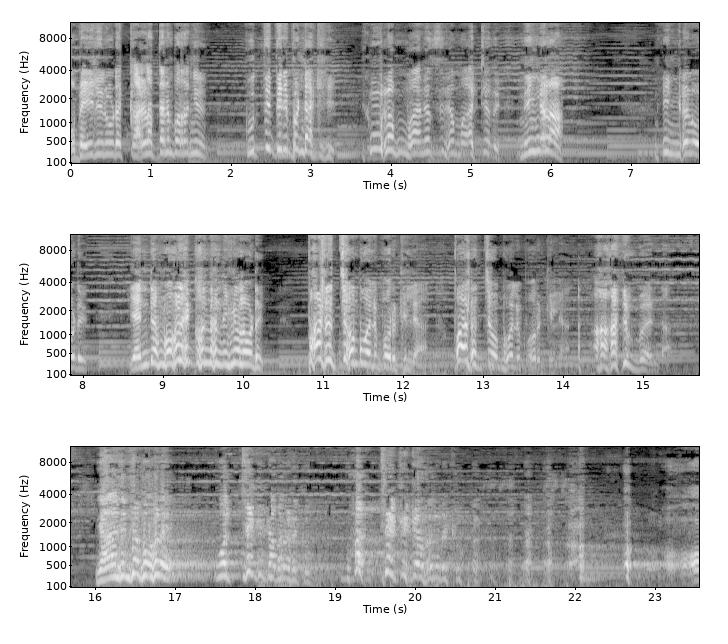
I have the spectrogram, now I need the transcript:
മൊബൈലിലൂടെ കള്ളത്തനം പറഞ്ഞ് കുത്തിത്തിരിപ്പുണ്ടാക്കി നമ്മളെ മനസ്സിനെ മാറ്റിയത് നിങ്ങളാ. നിങ്ങളോട് എന്റെ മോളെ കൊന്ന നിങ്ങളോട് പടച്ചോ പോലും പൊറുക്കില്ല. പടച്ചോ പോലും പൊറുക്കില്ല. ആരും വേണ്ട. ഞാൻ എന്റെ മോളെ ഒറ്റയ്ക്ക് കബറെടുക്കും. ഒറ്റയ്ക്ക് കബറെടുക്കും. ഓ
